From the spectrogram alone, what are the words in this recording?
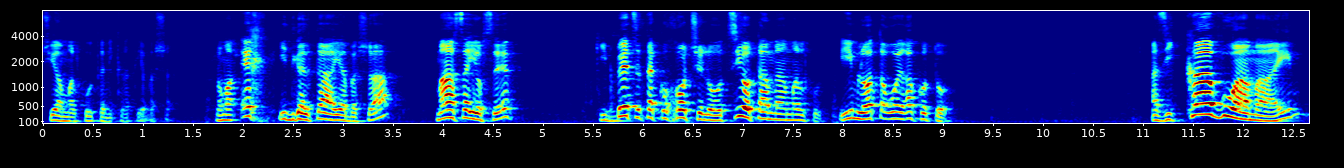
שהיא המלכות הנקראת יבשה. כלומר, איך התגלתה היבשה? מה עשה יוסף? קיבץ את הכוחות שלו, הוציא אותם מהמלכות. אם לא, אתה רואה רק אותו. אז יקבו המים,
